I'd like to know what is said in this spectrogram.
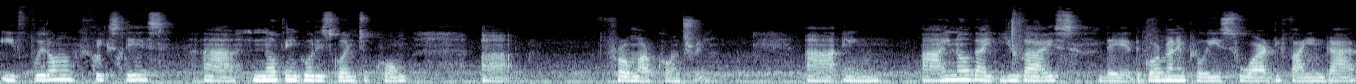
if we don't fix this uh, nothing good is going to come uh, from our country. Uh, and I know that you guys the, the government employees who are defying God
